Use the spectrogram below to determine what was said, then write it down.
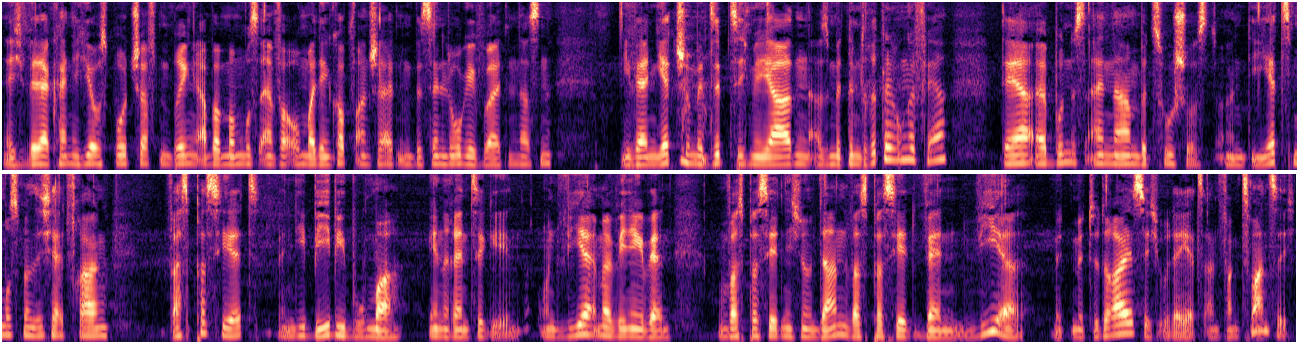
Ich will ja keine Hiobsbotschaften bringen, aber man muss einfach auch mal den Kopf anschalten, und ein bisschen Logik walten lassen. Die werden jetzt schon mit 70 Milliarden, also mit einem Drittel ungefähr, der äh, Bundeseinnahmen bezuschusst. Und jetzt muss man sich halt fragen, was passiert, wenn die Babyboomer in Rente gehen und wir immer weniger werden? Und was passiert nicht nur dann, was passiert, wenn wir mit Mitte 30 oder jetzt Anfang 20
